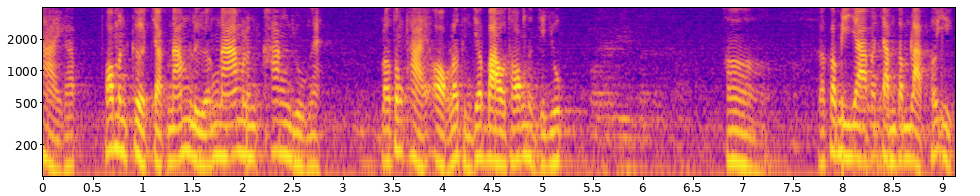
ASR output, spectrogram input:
ถ่ายครับ เพราะมันเกิดจากน้ำเหลืองน้ำมันคั่งอยู่ไงเราต้องถ่ายออกแล้วถึงจะเบาท้องถึงจะยุบ ออแล้วก็มียาประจำตำรับเขาอีก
